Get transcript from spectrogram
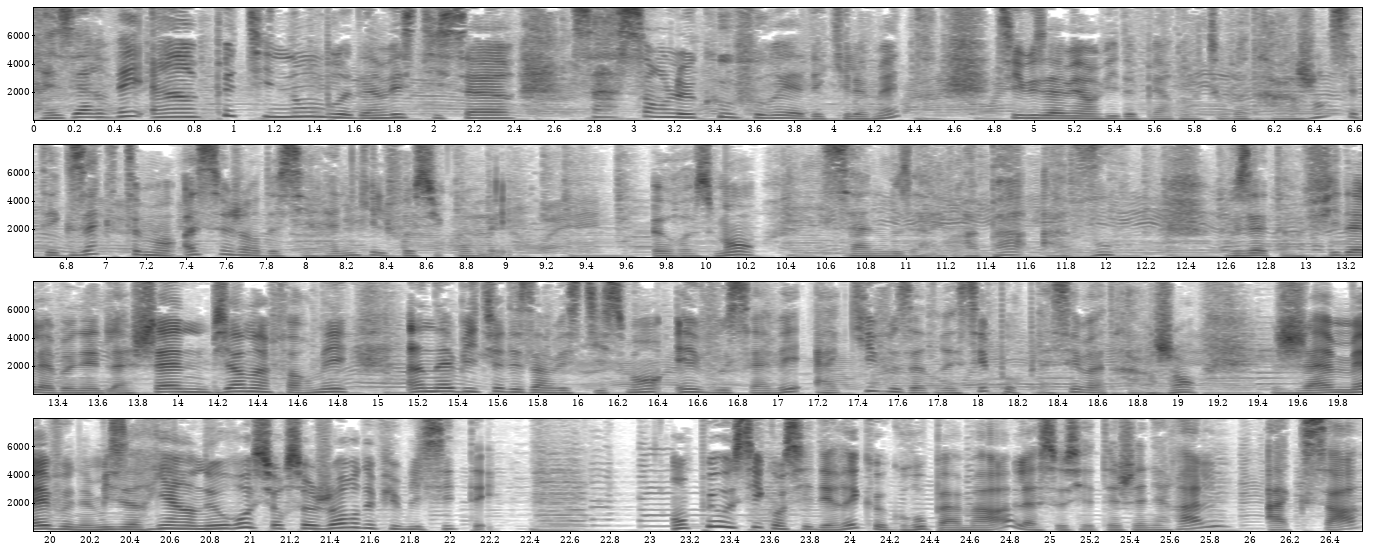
réservé à un petit nombre d'investisseurs. Ça sent le coup fourré à des kilomètres. Si vous avez envie de perdre tout votre argent, c'est exactement à ce genre de sirène qu'il faut succomber. Heureusement, ça ne vous arrivera pas à vous. Vous êtes un fidèle abonné de la chaîne, bien informé, un habitué des investissements et vous savez à qui vous adresser pour placer votre argent. Jamais vous ne miseriez un euro sur ce genre de publicité. On peut aussi considérer que Groupama, la Société Générale, AXA,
